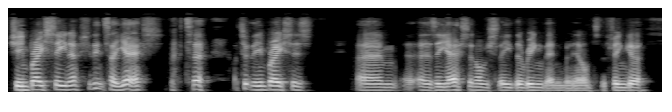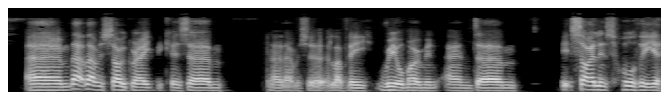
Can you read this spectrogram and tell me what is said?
she embraced Cena. She didn't say yes, but uh, I took the embraces um, as a yes, and obviously the ring then went onto the finger. Um, that that was so great because um, you know that was a, lovely real moment, and um, it silenced all the uh,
